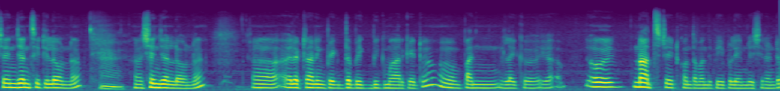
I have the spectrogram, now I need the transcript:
షెంజన్ సిటీలో ఉన్నా. షెంజన్లో ఉన్నా. ఎలక్ట్రానిక్ పెద్ద బిగ్ బిగ్ మార్కెట్ పన్ లైక్ నార్త్ స్టేట్ కొంతమంది పీపుల్ ఏం చేశారంటే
